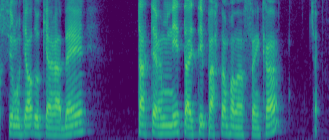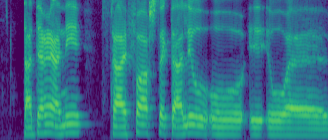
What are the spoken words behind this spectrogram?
si on regarde au carabin, t'as terminé, t'as été partant pendant cinq ans. Ta dernière année, tu travailles fort, je sais que t'es allé au, au, au euh,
